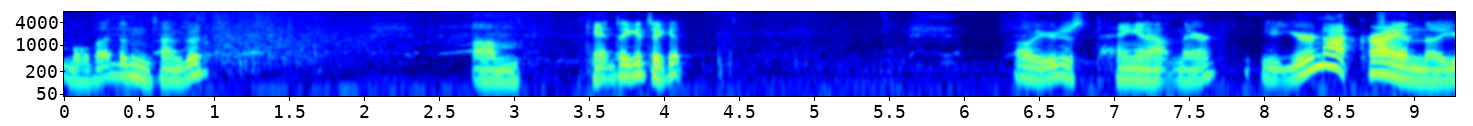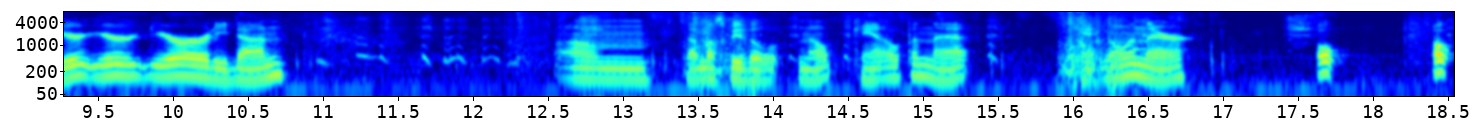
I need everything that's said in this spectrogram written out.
Well, that doesn't sound good. Um, can't take a ticket. Oh, you're just hanging out in there. You're not crying though. You're you're you're already done. Um, that must be the nope. Can't open that. Can't go in there. Oh, oh,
